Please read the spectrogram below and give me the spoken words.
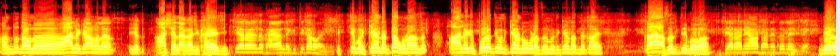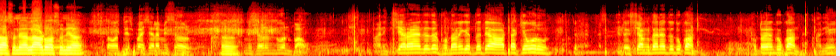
आणि दुधावनं आलं की आम्हाला एक आशा लागायची खायची. चाराने तर खायला की चिकार व्हायचं. ते ते पण केंडात टाकून आज आलं की पळत येऊन केंड उघडायचं. मग ते केंडातलं काय काय असेल ते बाबा. चाराने आठाने तर लयच आहे. बेळ असून या लाडू असून या. तेव्हा तीस पैशाला मिसळ. हा. मिसळ आणि दोन पाव. आणि चेराण्याचं जर फुटाने घेतलं त्या टाक्यावरून तिथं शेंगदाण्याचं दुकान फुटाण्याचं दुकान आणि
